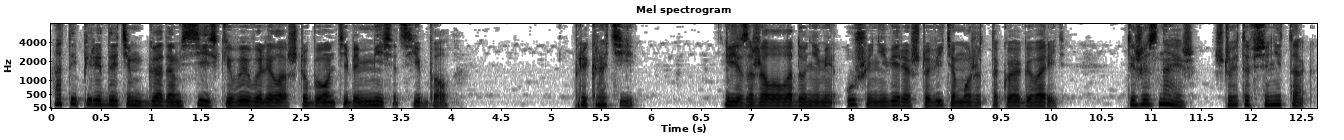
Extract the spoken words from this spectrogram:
а ты перед этим гадом сиськи вывалила, чтобы он тебе месяц ебал». «Прекрати!» Я зажала ладонями уши, не веря, что Витя может такое говорить. «Ты же знаешь, что это все не так.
